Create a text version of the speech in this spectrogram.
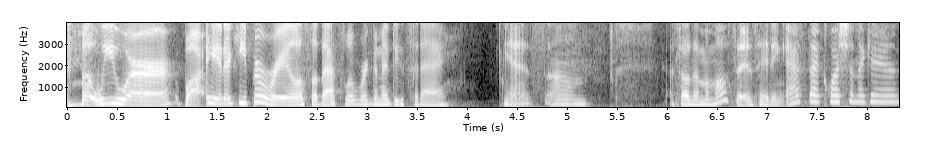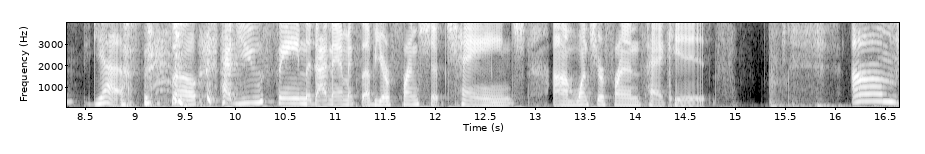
but we were brought here to keep it real, so that's what we're gonna do today. yes. Um. So the mimosa is hitting. Ask that question again. Yes. So, have you seen the dynamics of your friendship change um, once your friends had kids? Um,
